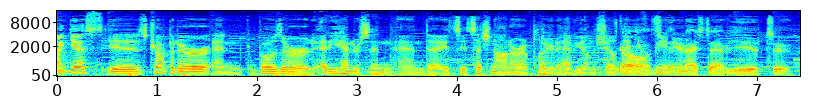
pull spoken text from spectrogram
Guest is trumpeter and composer Eddie Henderson, and uh, it's it's such an honor and a pleasure to have you on the show. Thank oh, you for being here. Nice to have you here too.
